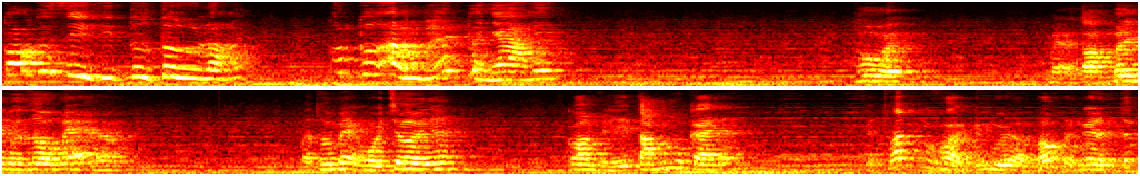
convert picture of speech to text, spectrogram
Có cái gì thì từ từ nói Con cứ ầm hết cả nhà lên. Thôi Mẹ toàn bênh con dâu mẹ thôi. Mà thôi mẹ ngồi chơi nhá Con phải đi tắm một cái nữa Phải thoát khỏi cái mùi ẩm mốc này ngay lập tức.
